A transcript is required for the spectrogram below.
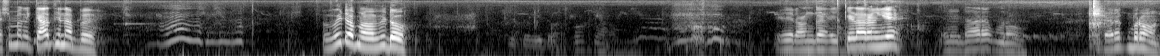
ਅਸ਼ਮਲ ਕਿਆ ਥੀ ਨਾ ਬੇ वीडियो बना वीडियो ये रंग है केड़ा रंग है ये dark brown dark brown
